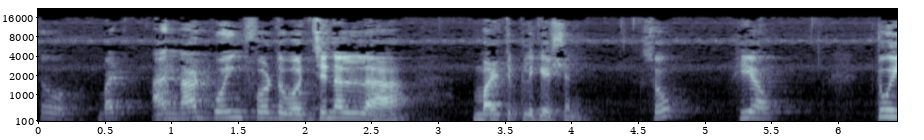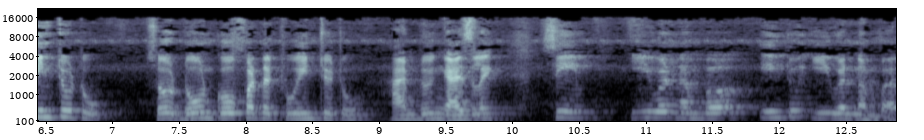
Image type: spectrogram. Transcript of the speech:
So but I am not going for the original uh, multiplication. So here 2 into 2 so don't go for the 2 into 2 I am doing as like see even number into even number.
